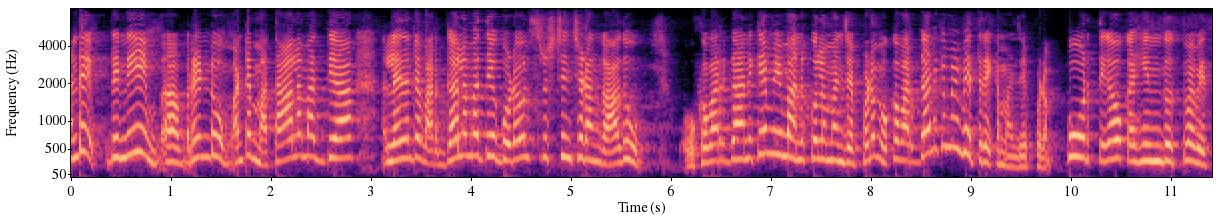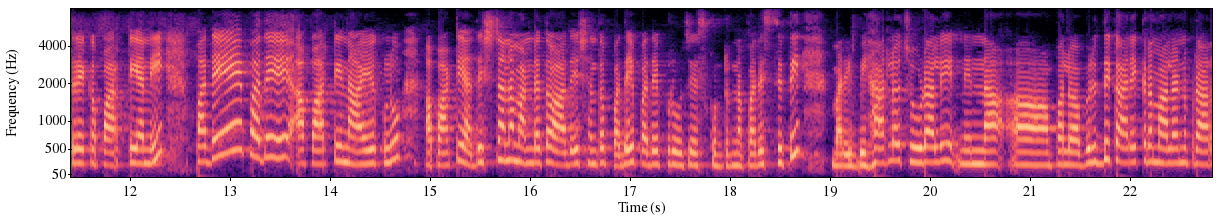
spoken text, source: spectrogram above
అంటే దీన్ని రెండు అంటే మతాల మధ్య లేదంటే వర్గాల మధ్య గొడవలు సృష్టించడం కాదు. ఒక వర్గానికే మేము అనుకూలం అని చెప్పడం ఒక వర్గానికి మేము వ్యతిరేకం అని చెప్పడం. పూర్తిగా ఒక హిందుత్వ వ్యతిరేక పార్టీ అని పదే పదే ఆ పార్టీ నాయకులు ఆ పార్టీ అధిష్టానం అండతో ఆదేశంతో పదే పదే ప్రూవ్ చేసుకుంటున్న పరిస్థితి. మరి బీహార్లో చూడాలి. నిన్న పలు అభివృద్ధి కార్యక్రమాలను ప్రారంభ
